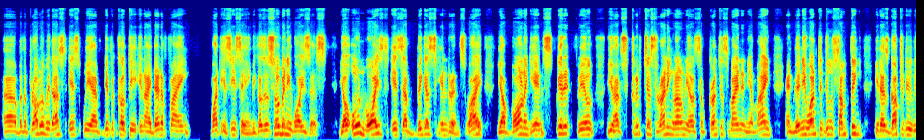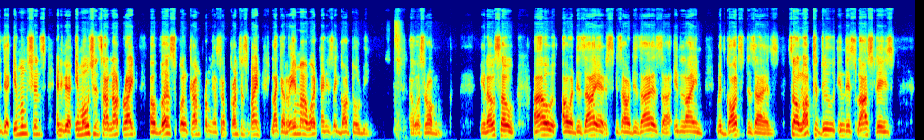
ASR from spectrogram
Uh, but the problem with us is we have difficulty in identifying what is he saying because there's so many voices. Your own voice is the biggest hindrance. Why? You're born again, spirit filled. You have scriptures running around your subconscious mind and your mind. And when you want to do something, it has got to do with your emotions. And if your emotions are not right, a verse will come from your subconscious mind like a Rhema word, and you say, God told me. I was wrong. You know, so our our desires is our desires are in line with God's desires. So a lot to do in these last days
